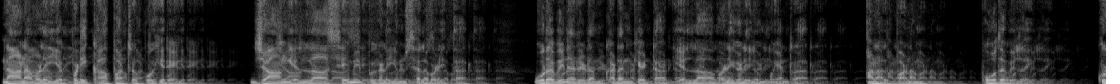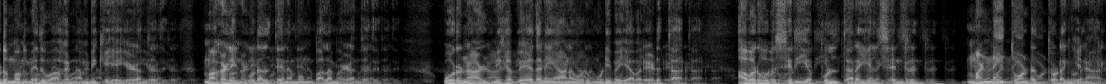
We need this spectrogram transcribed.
நான் அவளை எப்படி காப்பாற்றப் போகிறேன்? ஜாங் எல்லா சேமிப்புகளையும் செலவழித்தார். உறவினரிடம் கடன் கேட்டார் எல்லா வழிகளிலும் முயன்றார். ஆனால் பணம் போதவில்லை. குடும்பம் மெதுவாக நம்பிக்கையை இழந்தது. மகளின் உடல் தினமும் பலம் இழந்தது. ஒரு நாள் மிக வேதனையான ஒரு முடிவை அவர் எடுத்தார். அவர் ஒரு சிறிய புல் தரையில் சென்று மண்ணை தோண்டத் தொடங்கினார்.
